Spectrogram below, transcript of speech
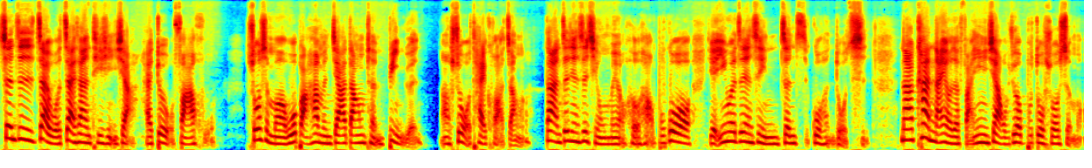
甚至在我再三提醒下，还对我发火，说什么我把他们家当成病源。然后说我太夸张了，当然这件事情我没有和好，不过也因为这件事情争执过很多次。那看男友的反应下，我就不多说什么。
